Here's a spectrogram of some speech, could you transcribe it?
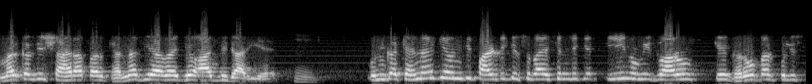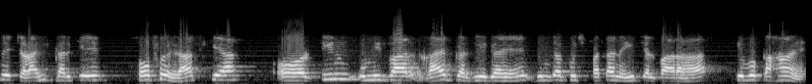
मरकजी शाहरा पर धरना दिया हुआ है जो आज भी जारी है हम्म। उनका कहना है कि उनकी पार्टी की सुबह असेंबली के तीन उम्मीदवारों के घरों पर पुलिस ने चढ़ाई करके खौफ हिरास किया और तीन उम्मीदवार गायब कर दिए गए हैं जिनका कुछ पता नहीं चल पा रहा कि वो कहाँ हैं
